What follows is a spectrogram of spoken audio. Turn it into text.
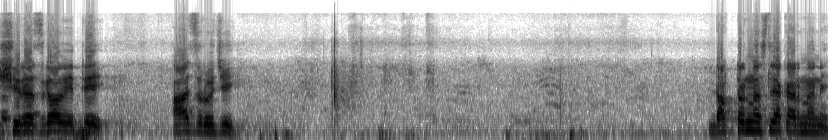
शिरसगाव येथे आज रोजी डॉक्टर नसल्या कारणाने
